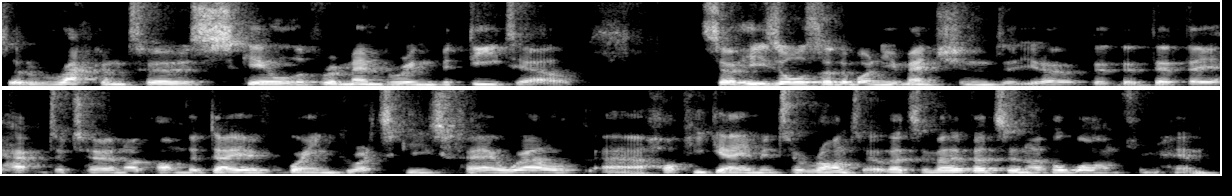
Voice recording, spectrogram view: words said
sort of raconteur's skill of remembering the detail. So he's also the one you mentioned, you know, that, that they happened to turn up on the day of Wayne Gretzky's farewell uh, hockey game in Toronto. That's that's another one from him.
